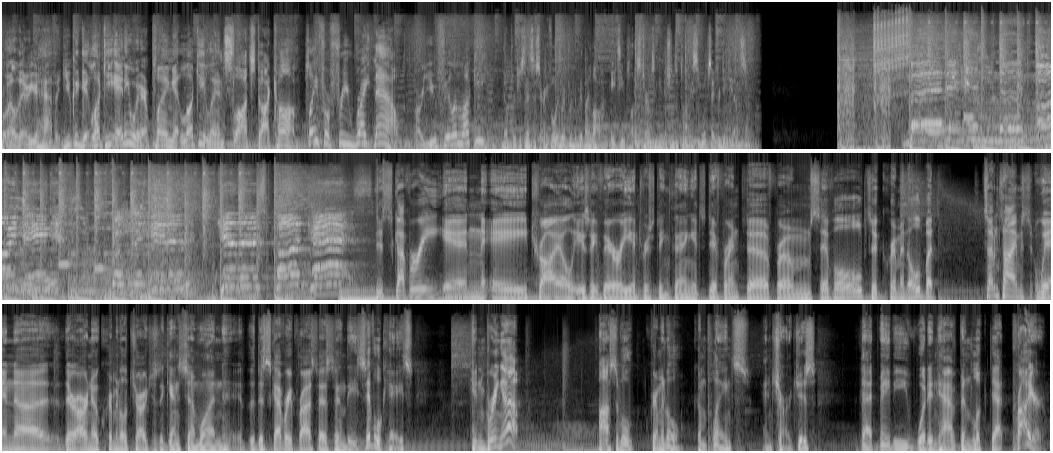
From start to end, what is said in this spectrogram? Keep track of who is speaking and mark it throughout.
Speaker 1: Well, there you have it. You can get lucky anywhere playing at LuckyLandSlots.com. Play for free right now. Are you feeling lucky? No purchase necessary. Void where prohibited by law. 18 plus. Terms and conditions apply. See website for details.
Speaker 2: Murder in the morning from the Hidden Killers podcast.
Speaker 3: Discovery in a trial is a very interesting thing. It's different uh, from civil to criminal, but sometimes when uh, there are no criminal charges against someone, the discovery process in the civil case can bring up possible criminal complaints and charges that maybe wouldn't have been looked at prior.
